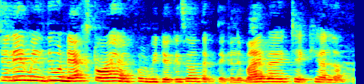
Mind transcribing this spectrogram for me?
चलिए मिलती हूँ नेक्स्ट और हेल्पफुल वीडियो के साथ। तब तक के लिए bye bye take care love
